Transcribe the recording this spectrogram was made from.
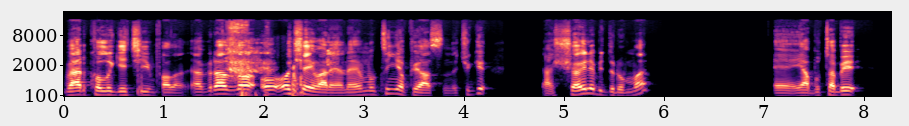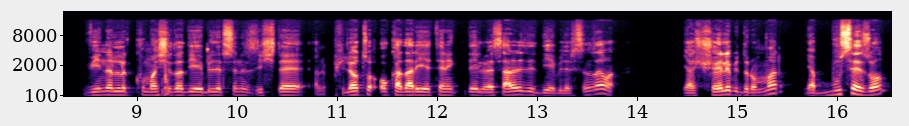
ver kolu geçeyim falan. Yani biraz da o, o şey var yani Hamilton yapıyor aslında. Çünkü yani şöyle bir durum var. E, ya bu tabii winner'lık kumaşı da diyebilirsiniz. İşte hani pilotu o kadar yetenekli değil vesaire de diyebilirsiniz ama ya şöyle bir durum var. Ya bu sezon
